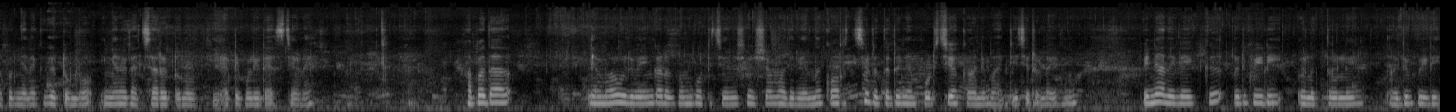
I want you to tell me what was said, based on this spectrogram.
അപ്പോൾ ഇങ്ങനെയൊക്കെ കിട്ടുമ്പോൾ ഇങ്ങനെ ഒരു അച്ചാർ ഇട്ട് നോക്കി. അടിപൊളി ടേസ്റ്റാണ് അപ്പോൾ അതാ നമ്മൾ ഉലുവയും കടുകും പൊട്ടിച്ചതിന് ശേഷം അതിൽ നിന്ന് കുറച്ചെടുത്തിട്ട് ഞാൻ പൊടിച്ച് വെക്കാൻ വേണ്ടി മാറ്റി വെച്ചിട്ടുണ്ടായിരുന്നു. പിന്നെ അതിലേക്ക് ഒരു പിടി വെളുത്തുള്ളിയും ഒരു പിടി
